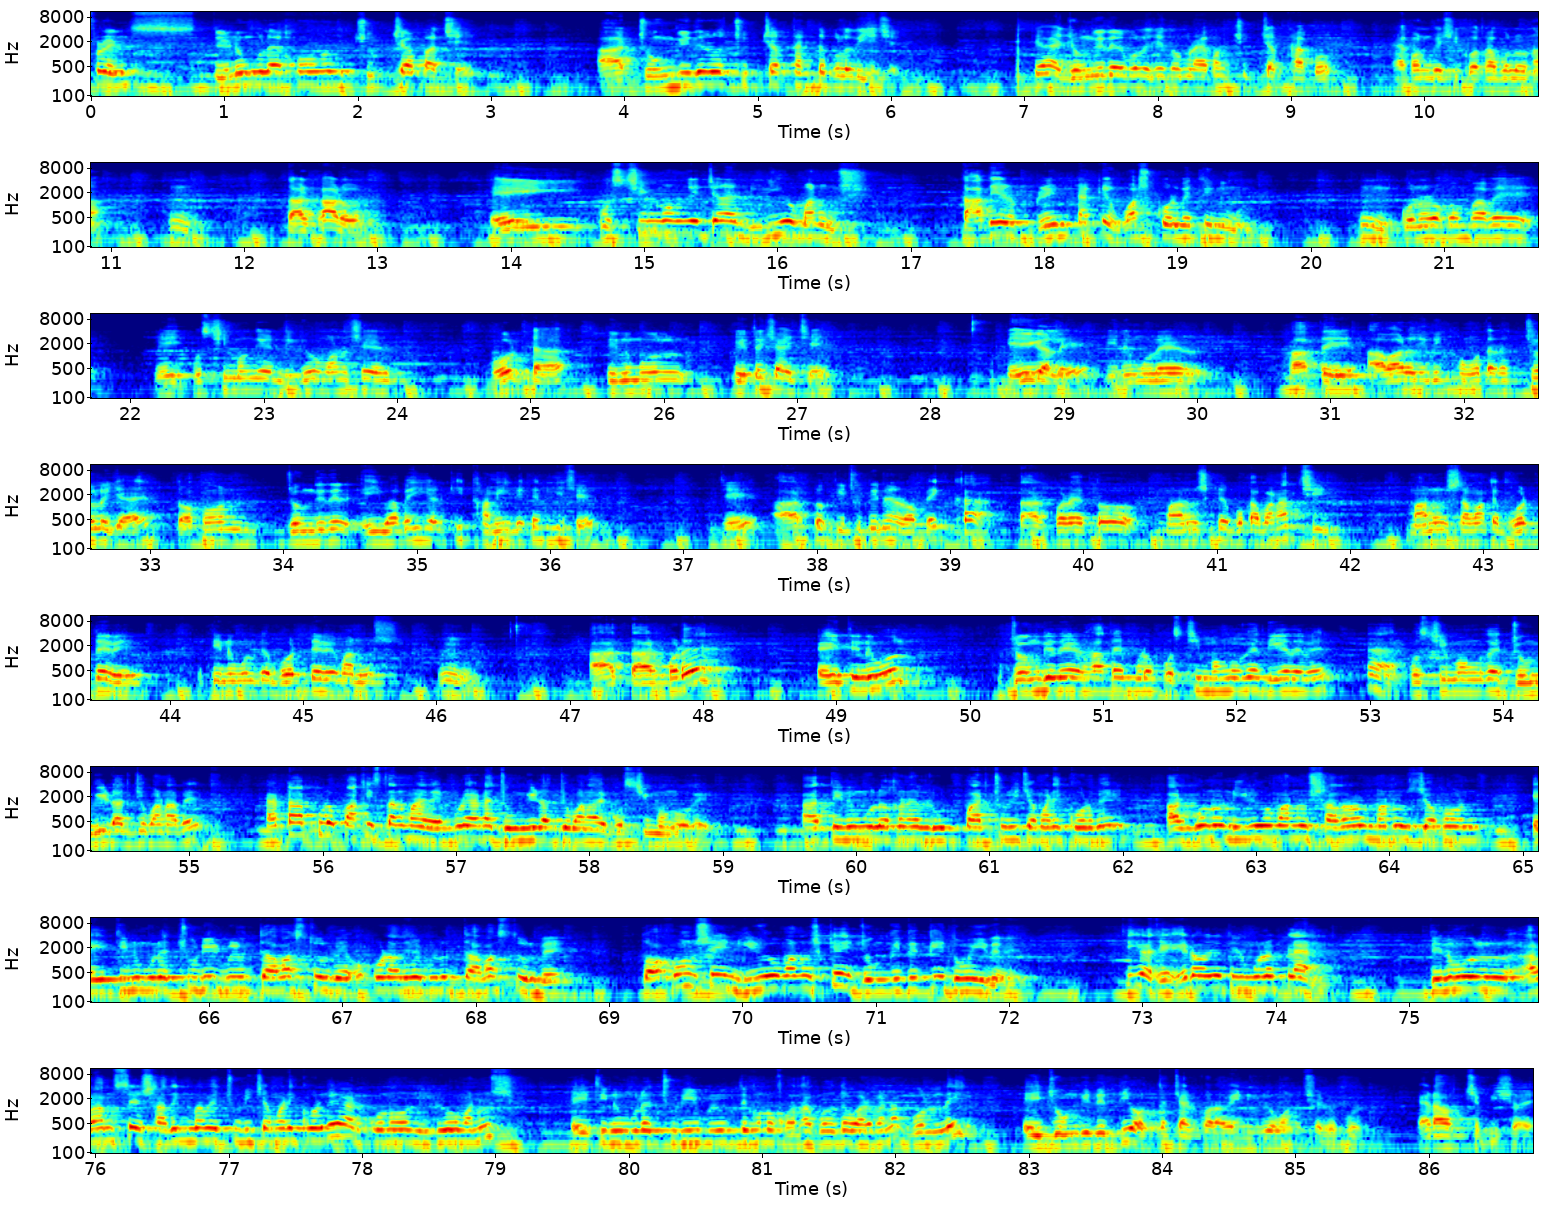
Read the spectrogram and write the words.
Friends Trinamool এখন চুপচাপ আছে আর জঙ্গিদেরও চুপচাপ থাকতে বলে দিয়েছে। ঠিক আছে? জঙ্গিদের বলেছে, তোমরা এখন চুপচাপ থাকো, এখন বেশি কথা বলো না। হুম, তার কারণ এই পশ্চিমবঙ্গের যারা নিরীহ মানুষ, তাদের ব্রেনটাকে ওয়াশ করবে তৃণমূল। হুম কোনো রকমভাবে এই পশ্চিমবঙ্গের নিরীহ মানুষের ভোটটা তৃণমূল পেতে চাইছে। পেয়ে গেলে তৃণমূলের হাতে আবারও যদি ক্ষমতাটা চলে যায়, তখন জঙ্গিদের এইভাবেই আর কি থামিয়ে রেখে দিয়েছে যে আর তো কিছুদিনের অপেক্ষা, তারপরে তো মানুষকে বোকা বানাচ্ছি, মানুষ আমাকে ভোট দেবে, তৃণমূলকে ভোট দেবে মানুষ, হুম। আর তারপরে এই তৃণমূল জঙ্গিদের হাতে পুরো পশ্চিমবঙ্গকে দিয়ে দেবে হ্যাঁ পশ্চিমবঙ্গকে জঙ্গি রাজ্য বানাবে একটা পুরো পাকিস্তান দেবে পুরো একটা জঙ্গি রাজ্য বানাবে পশ্চিমবঙ্গকে। আর তৃণমূল ওখানে লুটপাট চুরি চামারি করবে। আর কোনো নিরীহ মানুষ, সাধারণ মানুষ যখন এই তৃণমূলের চুরির বিরুদ্ধে আওয়াজ তুলবে, অপরাধের বিরুদ্ধে আওয়াজ তুলবে, তখন সেই নিরীহ মানুষকে জঙ্গিদের দিয়ে দমিয়ে দেবে। ঠিক আছে, এটা হচ্ছে তৃণমূলের প্ল্যান তৃণমূল আরামসে স্বাধীনভাবে চুরি চামারি করবে আর কোনো নিরীহ মানুষ এই তৃণমূলের চুরির বিরুদ্ধে কোনো কথা বলতে পারবে না, বললেই এই জঙ্গিদের দিয়ে অত্যাচার করাবে এই নিরীহ মানুষের উপর। এরা হচ্ছে বিষয়।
